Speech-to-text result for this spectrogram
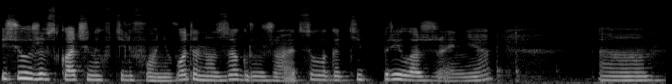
ищу уже в скачанных в телефоне. Вот оно загружается, логотип приложения. Эм,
